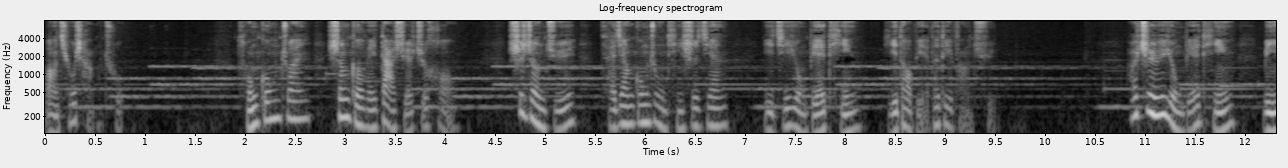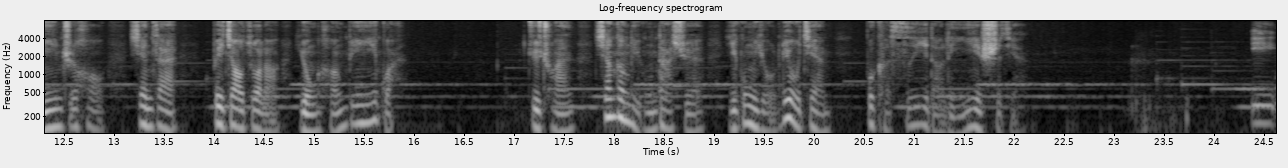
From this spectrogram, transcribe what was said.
网球场处。从工专升格为大学之后。市政局才将公众停尸间以及永别亭移到别的地方去。而至于永别亭，民营之后，现在被叫做了永恒殡仪馆。据传，香港理工大学一共有六件不可思议的灵异事件。一，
